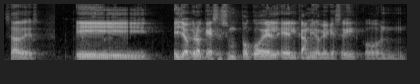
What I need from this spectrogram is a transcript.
¿Sabes? Y, yo creo que ese es un poco el, camino que hay que seguir con,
